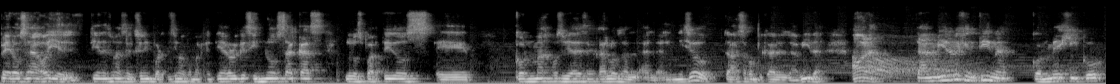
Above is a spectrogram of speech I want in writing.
Pero, o sea, oye, tienes una selección importantísima como Argentina. Creo que si no sacas los partidos con más posibilidades de sacarlos al, inicio, te vas a complicar la vida. Ahora, también Argentina con México,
